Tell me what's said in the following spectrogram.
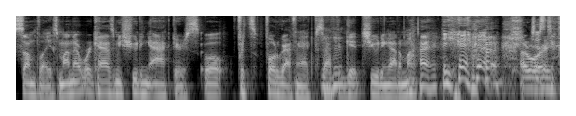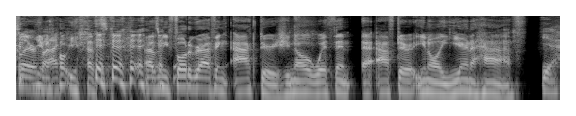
someplace. My network has me shooting actors. Well, for photographing actors, I have to get shooting out of my Mm-hmm. Yeah, of just to clarify. You know, yes, has me photographing actors. You know, within after you know a year and a half. Yeah.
